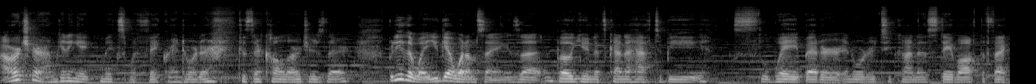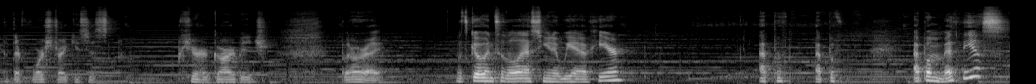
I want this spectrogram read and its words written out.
Archer, I'm getting it mixed with Fate/Grand Order because they're called archers there. But either way, you get what I'm saying is that bow units kind of have to be way better in order to kind of stave off the fact that their force strike is just pure garbage. But alright. Let's go into the last unit we have here. Ep Ep Epimetheus?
